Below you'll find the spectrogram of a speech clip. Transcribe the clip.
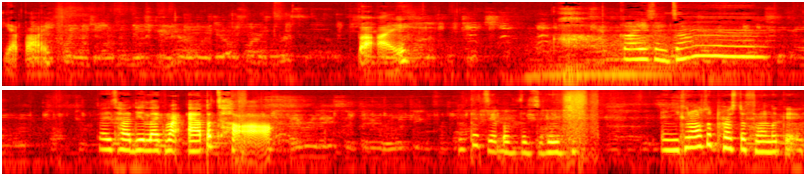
Yeah, bye. Bye. Guys, I'm done. Guys, how do you like my avatar? Look at Zebra visitors. And you can also press the phone, look at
